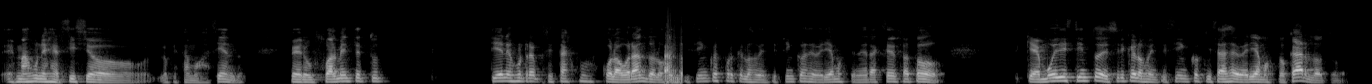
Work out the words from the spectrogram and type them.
es más un ejercicio lo que estamos haciendo. Pero usualmente tú tienes un, si estás colaborando los 25 es porque los 25 deberíamos tener acceso a todo. Que es muy distinto decir que los 25 quizás deberíamos tocarlo todo.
